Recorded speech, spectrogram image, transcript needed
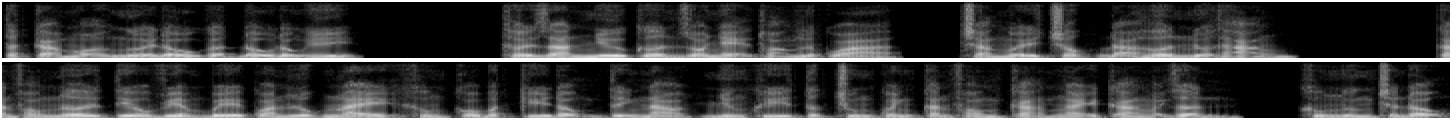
Tất cả mọi người đầu gật đầu đồng ý. Thời gian như cơn gió nhẹ thoảng lướt qua, chẳng mấy chốc đã hơn nửa tháng. Căn phòng nơi tiêu viêm bế quan lúc này không có bất kỳ động tĩnh nào nhưng khí tức chung quanh căn phòng càng ngày càng mạnh dần, không ngừng chấn động.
